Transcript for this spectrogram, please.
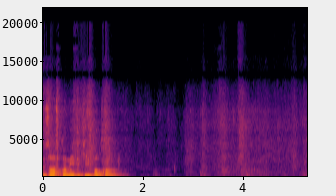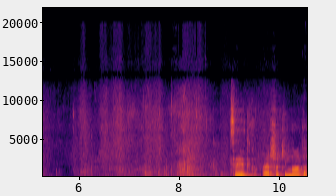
засклений такий балкон. Це є така перша кімната,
